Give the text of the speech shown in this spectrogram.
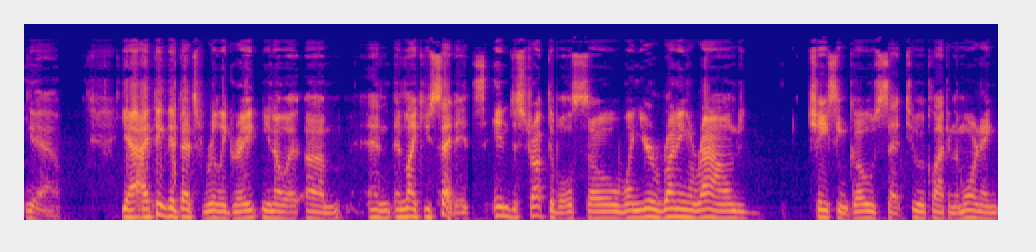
Yeah, yeah, I think that that's really great. You know, um, and and like you said, it's indestructible. So when you're running around chasing ghosts at two o'clock in the morning,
